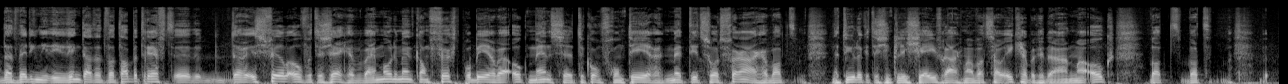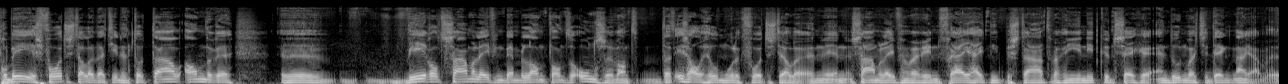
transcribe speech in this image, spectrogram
dat weet ik niet. Ik denk dat het wat dat betreft, uh, er is veel over te zeggen. Bij Monumentkamp Vught proberen wij ook mensen te confronteren met dit soort vragen. Wat, natuurlijk, het is een clichévraag, maar wat zou ik hebben gedaan? Maar ook, wat, wat, probeer je eens voor te stellen dat je in een totaal andere uh, wereldsamenleving ben beland dan de onze. Want dat is al heel moeilijk voor te stellen. Een, een samenleving waarin vrijheid niet bestaat... waarin je niet kunt zeggen en doen wat je denkt... nou ja, uh,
